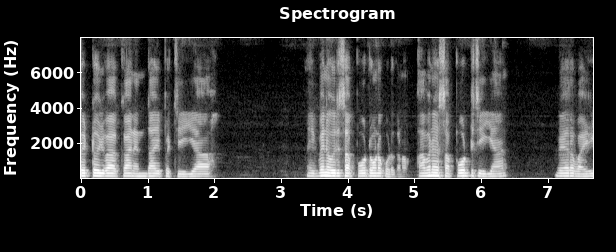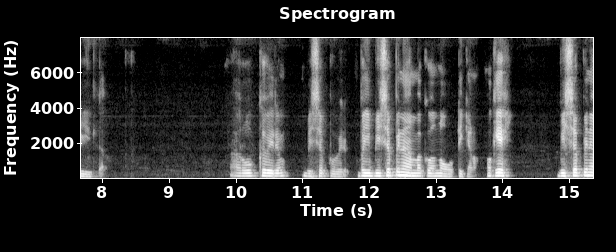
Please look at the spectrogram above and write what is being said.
വെട്ട് ഒഴിവാക്കാൻ എന്താ ഇപ്പം ചെയ്യുക ഇവന് ഒരു സപ്പോർട്ടും കൂടെ കൊടുക്കണം. അവന് സപ്പോർട്ട് ചെയ്യാൻ വേറെ വഴിയില്ല. റൂക്ക് വരും ബിഷപ്പ് വരും. അപ്പോൾ ഈ ബിഷപ്പിനെ നമുക്ക് ഒന്ന് ഓട്ടിക്കണം. ഓക്കെ? ബിഷപ്പിനെ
